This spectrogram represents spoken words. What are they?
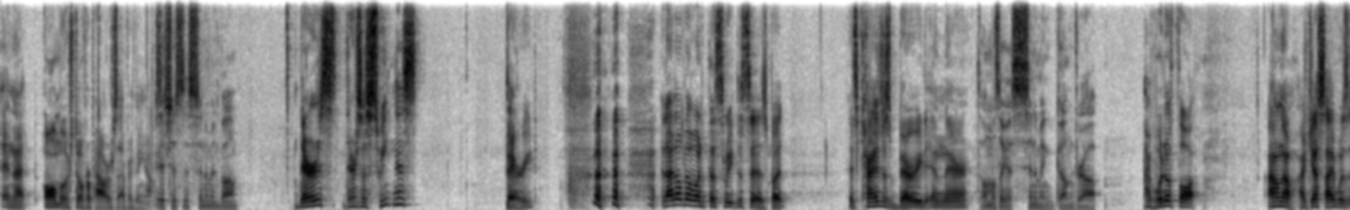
and that almost overpowers everything else. it's just a cinnamon bomb. there's there's a sweetness buried, and I don't know what the sweetness is, but it's kind of just buried in there. It's almost like a cinnamon gumdrop. I would have thought. I don't know. I guess I was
